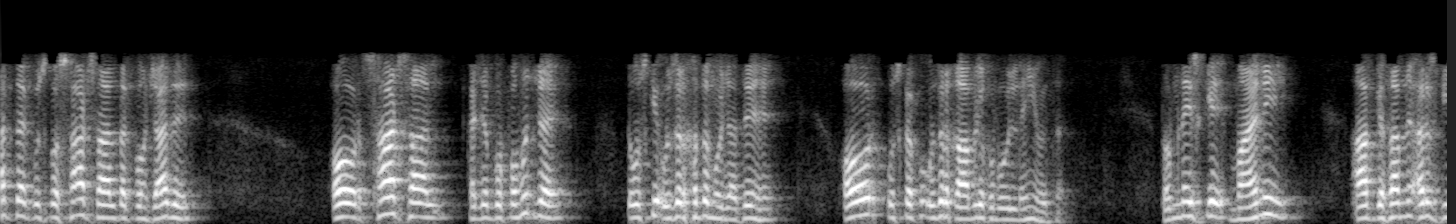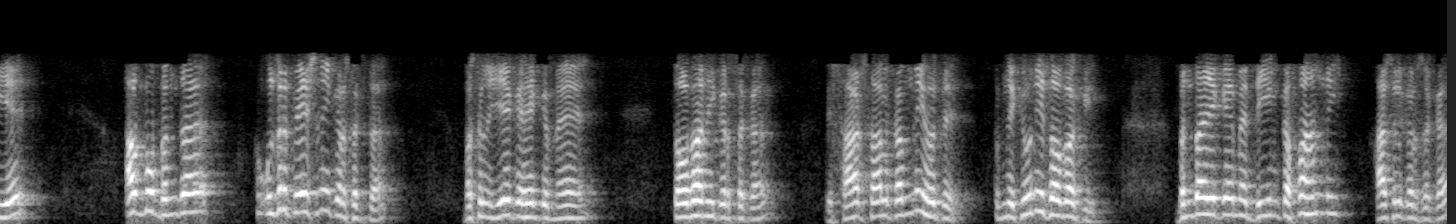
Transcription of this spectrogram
حتیٰ کہ اس کو ساٹھ سال تک پہنچا دے۔ اور ساٹھ سال کا جب وہ پہنچ جائے، تو اس کے عذر ختم ہو جاتے ہیں اور اس کا کوئی عذر قابل قبول نہیں ہوتا۔ تو ہم نے اس کے معنی آپ کے سامنے عرض کیے۔ اب وہ بندہ عذر پیش نہیں کر سکتا۔ مثلا یہ کہے کہ میں توبہ نہیں کر سکا۔ یہ ساٹھ سال کم نہیں ہوتے۔ تم نے کیوں نہیں توبہ کی؟ بندہ یہ کہ میں دین کا فہم نہیں حاصل کر سکا،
